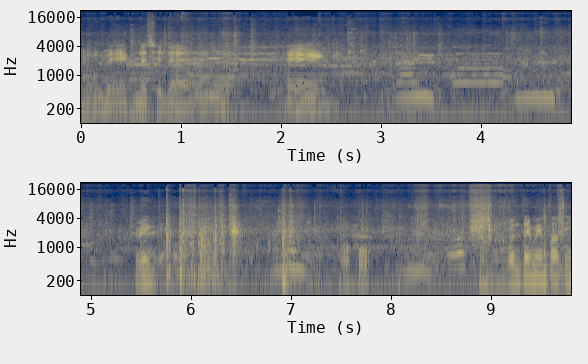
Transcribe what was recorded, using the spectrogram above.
Hmm, may egg na sila. Oh, egg. Egg. Opo. Bantay mo yung pati.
